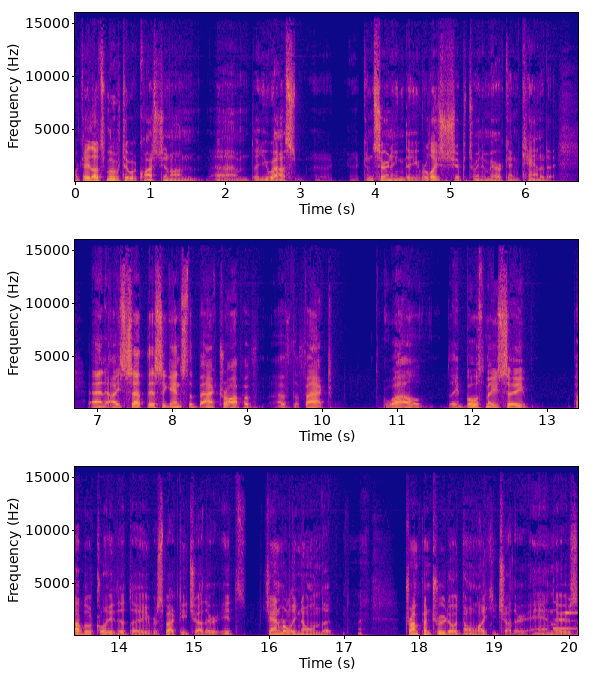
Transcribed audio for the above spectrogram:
Okay, let's move to a question on um, that you asked uh, concerning the relationship between America and Canada, and I set this against the backdrop of of the fact, while they both may say publicly that they respect each other, it's generally known that Trump and Trudeau don't like each other, and there's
